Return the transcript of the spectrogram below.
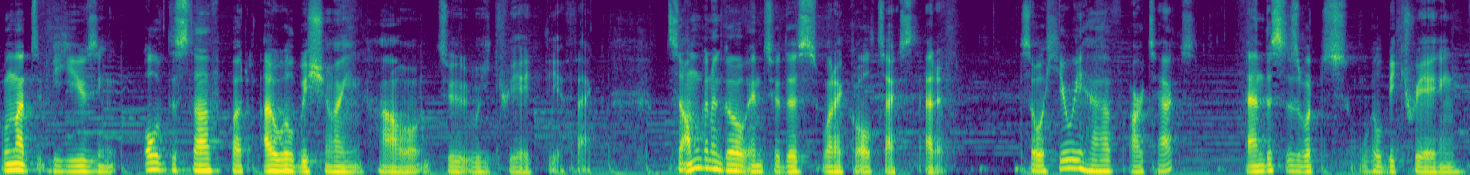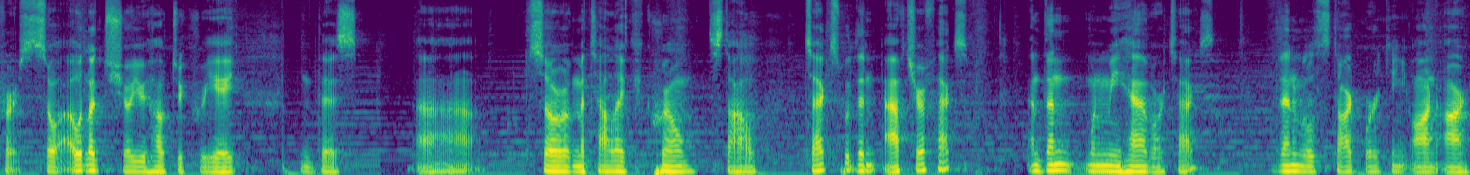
we'll not be using all of the stuff, but I will be showing how to recreate the effect. So I'm gonna go into this, what I call text edit. So here we have our text and this is what we'll be creating first. So I would like to show you how to create this uh, sort of metallic chrome style text within After Effects. And then when we have our text, then we'll start working on our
